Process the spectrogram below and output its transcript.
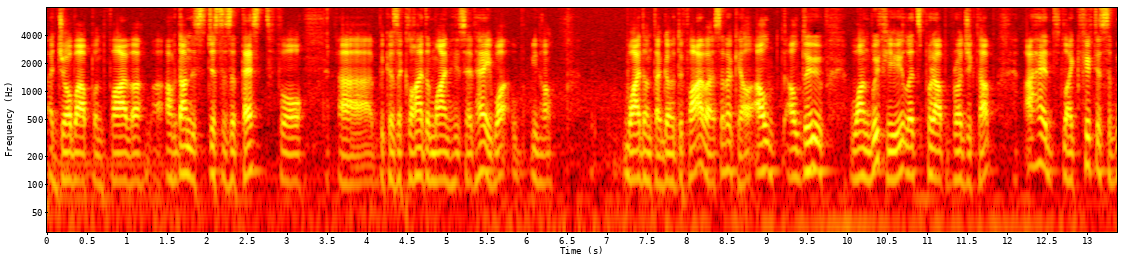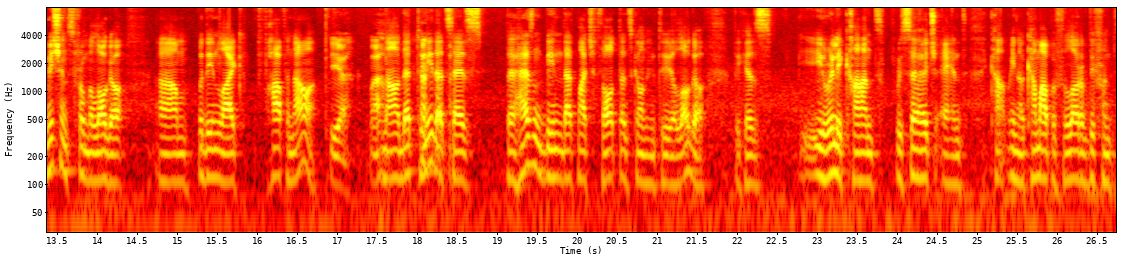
a job up on Fiverr. I've done this just as a test for, uh, because a client of mine, he said, hey, what, you know, why don't I go to Fiverr? I said, okay, I'll, I'll, I'll do one with you. Let's put up a project up. I had like 50 submissions from a logo um, within like half an hour. Yeah. Wow. Now that to me that says there hasn't been that much thought that's gone into your logo because you really can't research and come, you know come up with a lot of different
